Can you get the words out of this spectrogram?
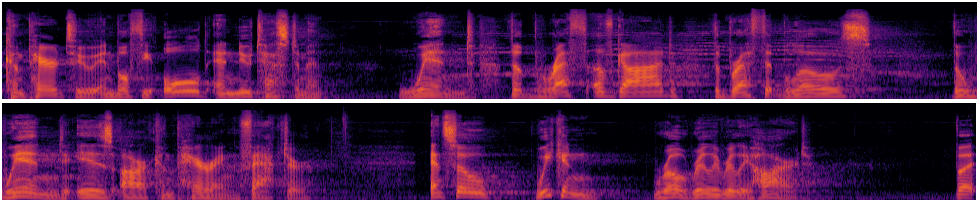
compared to in both the Old and New Testament? Wind, the breath of God, the breath that blows. The wind is our comparing factor. And so we can row really, really hard. But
